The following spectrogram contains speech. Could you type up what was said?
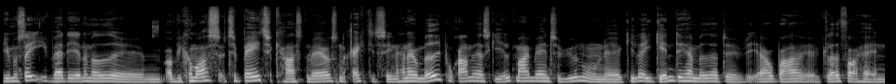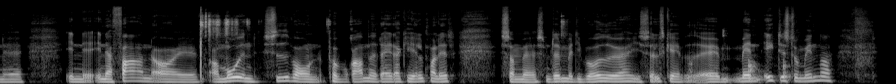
Vi må se, hvad det ender med. Øh, og vi kommer også tilbage til Carsten Værge rigtig rigtigt senere. Han er jo med i programmet, jeg skal hjælpe mig med at interviewe nogle øh, kilder. Igen det her med, at øh, jeg er jo bare øh, glad for at have en, øh, en, øh, en erfaren og, øh, og moden sidevogn på programmet i dag, der kan hjælpe mig lidt, som, øh, som den med de våde ører i selskabet. Øh, men ikke desto mindre,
